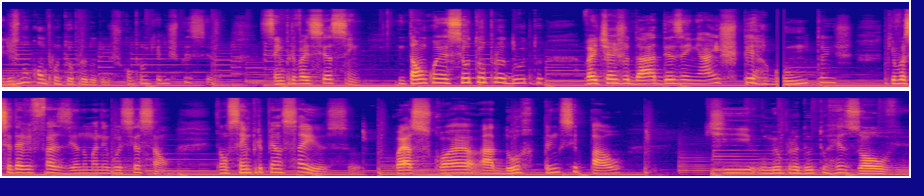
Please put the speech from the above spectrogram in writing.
Eles não compram o teu produto, eles compram o que eles precisam. Sempre vai ser assim. Então, conhecer o teu produto vai te ajudar a desenhar as perguntas que você deve fazer numa negociação. Então, sempre pensa isso. Qual é, a, qual é a dor principal que o meu produto resolve?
